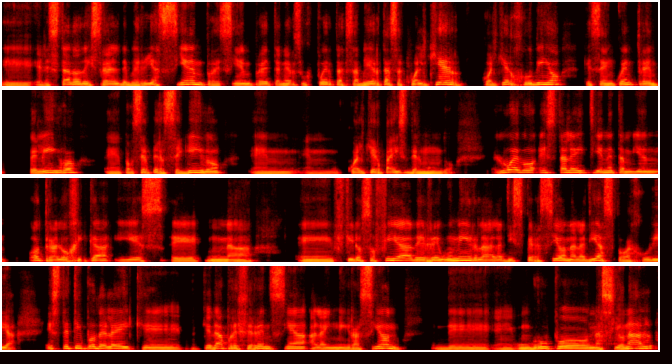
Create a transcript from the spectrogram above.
eh, el Estado de Israel debería siempre, siempre tener sus puertas abiertas a cualquier, cualquier judío que se encuentre en peligro eh, por ser perseguido en, cualquier país del mundo. Luego, esta ley tiene también otra lógica y es eh, una eh, filosofía de reunir la, la, dispersión a la diáspora judía. Este tipo de ley que, que da preferencia a la inmigración de eh, un grupo nacional,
